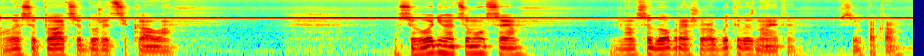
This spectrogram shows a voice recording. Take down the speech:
Але ситуація дуже цікава. Сьогодні на цьому все. На все добре. Що робити, ви знаєте. Всім пока.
